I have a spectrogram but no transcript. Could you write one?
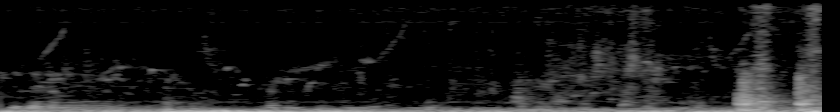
เดี๋ยวเดี๋ยวเดี๋ยว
